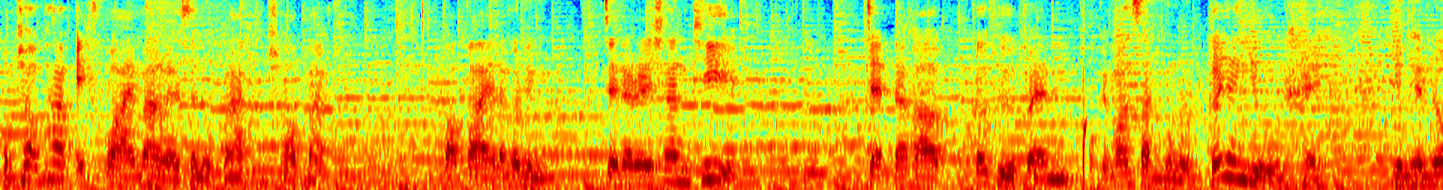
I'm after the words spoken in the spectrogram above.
ผมชอบภาพ XY มากเลยสนุกมาก ผมชอบมาก ต่อไปเรามาถึงเจเนอเรชันที่ 7 นะครับ ก็คือเป็นโปเกมอน Sun Moon ก็ยังอยู่ใน Nintendo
